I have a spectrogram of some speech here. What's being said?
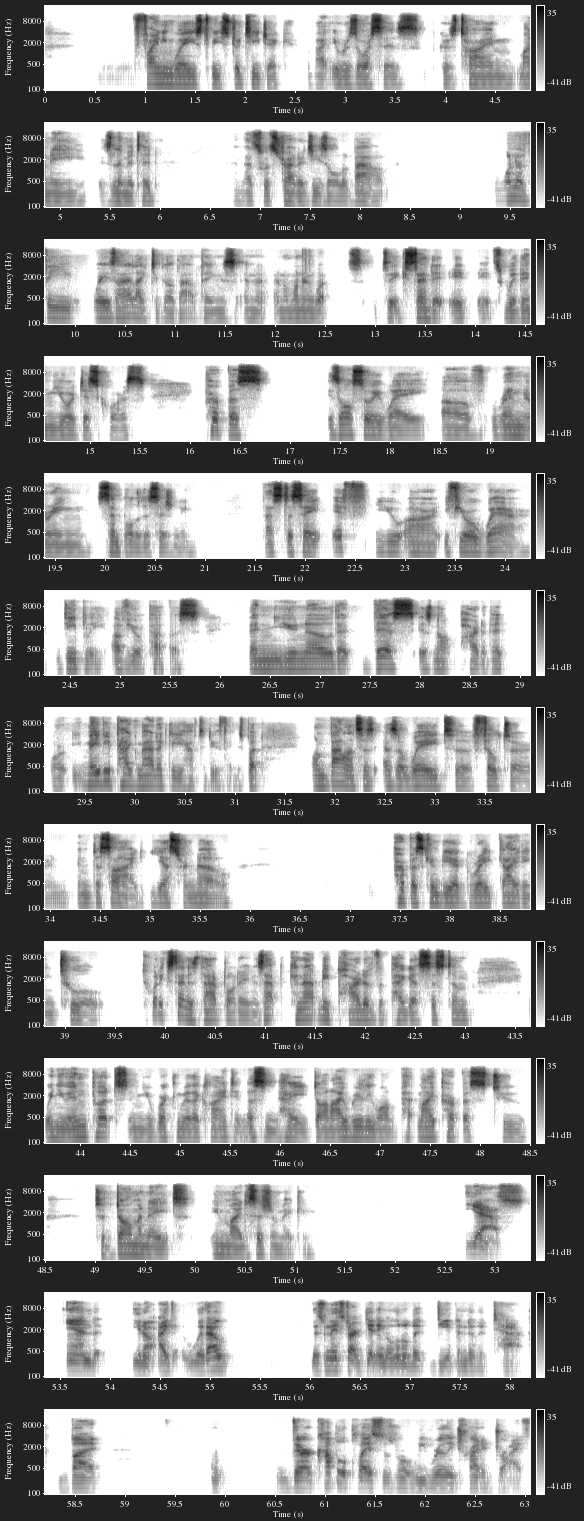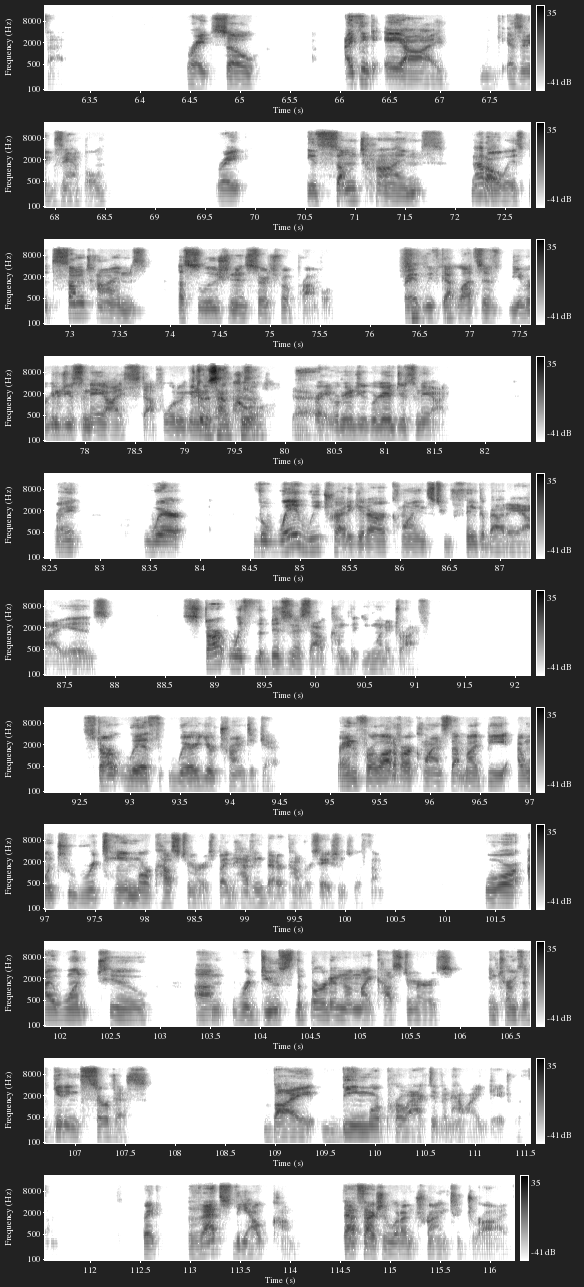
finding ways to be strategic about your resources because time, money is limited. And that's what strategy is all about. One of the ways I like to go about things, and, and I'm wondering what to extend it, it, it's within your discourse. Purpose is also a way of rendering simple the decisioning. That's to say, if you are, if you're aware deeply of your purpose, then you know that this is not part of it or maybe pragmatically you have to do things but on balance as, as a way to filter and, and decide yes or no purpose can be a great guiding tool. To what extent is that brought in? Is that can that be part of the pega system? When you input and you're working with a client and listen hey don i really want my purpose to to dominate in my decision making yes and you know i without this may start getting a little bit deep into the tech but there are a couple of places where we really try to drive that. Right. So I think AI, as an example, right, is sometimes, not always, but sometimes a solution in search for a problem. Right. We've got lots of yeah, we're gonna do some AI stuff. What are we gonna do? sound cool. Yeah. Right. We're gonna do we're gonna do some AI. Right. Where the way we try to get our clients to think about AI is start with the business outcome that you want to drive. Start with where you're trying to get, right? And for a lot of our clients, that might be I want to retain more customers by having better conversations with them, or I want to um, reduce the burden on my customers in terms of getting service by being more proactive in how I engage with them, right? That's the outcome. That's actually what I'm trying to drive.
